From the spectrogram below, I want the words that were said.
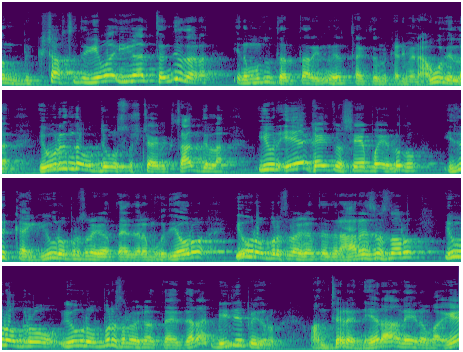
ಒಂದು ಭಿಕ್ಷಾಸ್ತಿ ಇವ ಈಗ ತಂದಿದ್ದಾರೆ. ಇನ್ನು ಮುಂದೆ ತರ್ತಾರೆ, ಇನ್ನೂ ಹೆಚ್ಚಾಗ್ತದೆ ಕಡಿಮೆ ಆಗುವುದಿಲ್ಲ. ಇವರಿಂದ ಉದ್ಯೋಗ ಸೃಷ್ಟಿ ಆಗಲಿಕ್ಕೆ ಸಾಧ್ಯ ಇಲ್ಲ. ಇವ್ರು ಏಕಾಯಿತು ಸೇಫ ಎನ್ನುವುದು ಇದಕ್ಕಾಗಿ. ಇವರೊಬ್ಬರು ಸಲ ಹೇಳ್ತಾ ಇದ್ದಾರೆ ಮೋದಿಯವರು ಇವರೊಬ್ಬರು ಸಲ ಹೇಳ್ತಾ ಇದ್ದಾರೆ ಆರ್ ಎಸ್ ಎಸ್ನವರು ಇವರೊಬ್ಬರು ಇವರೊಬ್ಬರು ಸಲ ಹೇಳ್ತಾ ಇದ್ದಾರೆ ಬಿ ಜೆ ಪಿಗರು ಅಂಥೇಳಿ ನೇರ ನೇರವಾಗಿ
